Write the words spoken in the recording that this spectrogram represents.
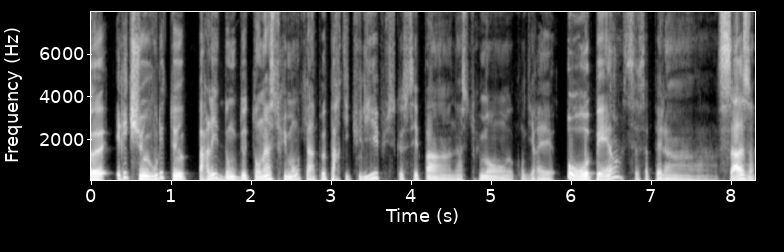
Euh, Eric, je voulais te parler donc de ton instrument qui est un peu particulier puisque c'est pas un instrument qu'on dirait européen, ça s'appelle un saz.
